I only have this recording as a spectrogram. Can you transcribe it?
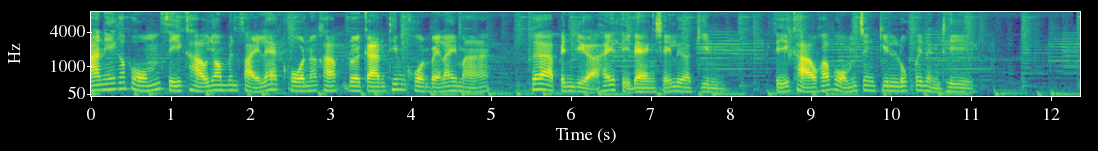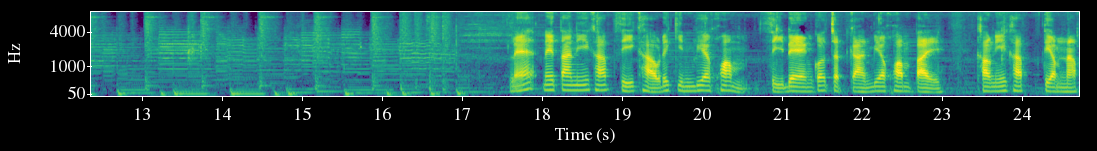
ตานี้ครับผมสีขาวยอมเป็นฝ่ายแรกโคนนะครับ โดยการทิ่มโคนไปไล่ม้า เพื่อเป็นเหยื่อให้สีแดงใช้เรือกิน สีขาวครับผมจึงกินลุกไปหนึ่งทีและในตานี้ครับ สีขาวได้กินเบี้ยคว่ำสีแดงก็จัดการเบี้ยคว่ำไป คราวนี้ครับเตรียมนับ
